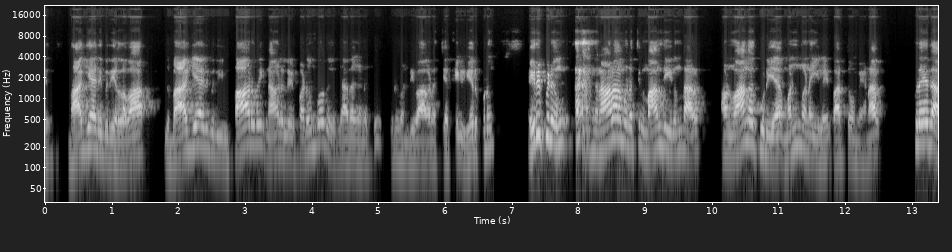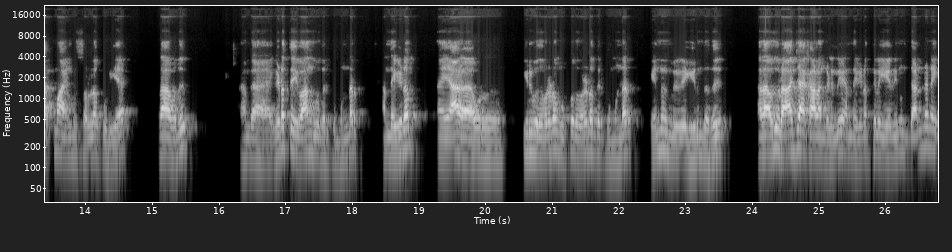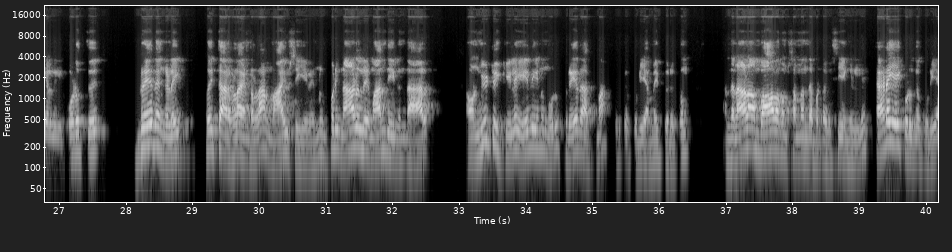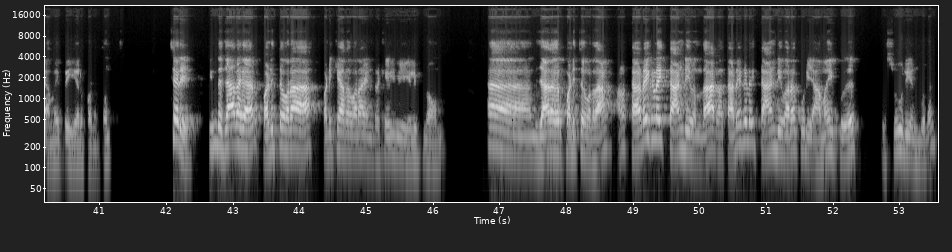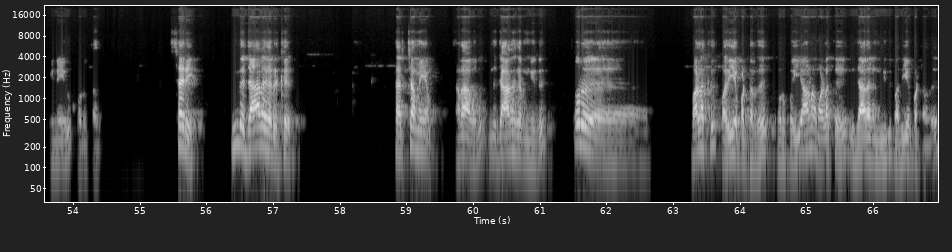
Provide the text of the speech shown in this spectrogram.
பாக்யாதிபதி அல்லவா? இந்த பாக்யாதிபதியின் பார்வை நாளிலே படும்போது ஜாதகனுக்கு திருவண்டி வாகன சேர்க்கைகள் ஏற்படும். இருப்பினும் இந்த நாலாம் இடத்தில் மாந்தி இருந்தால் அவன் வாங்கக்கூடிய மண்மனையிலே பார்த்தோமேனால் பிரேத ஆத்மா என்று சொல்லக்கூடிய அதாவது அந்த இடத்தை வாங்குவதற்கு முன்னர் அந்த இடம் ஒரு இருபது வருடம் முப்பது வருடத்திற்கு முன்னர் என்ன நிலையில் இருந்தது. அதாவது ராஜா காலங்களிலே அந்த இடத்துல ஏதேனும் தண்டனைகளை கொடுத்து பிரேதங்களை புதைத்தார்களா என்றெல்லாம் ஆய்வு செய்ய வேண்டும். இப்படி நாளிலே மாந்தி இருந்தால் அவன் வீட்டுக்கு கீழே ஏதேனும் ஒரு பிரேதாத்மா இருக்கக்கூடிய அமைப்பு இருக்கும். அந்த நாலாம் பாவகம் சம்பந்தப்பட்ட விஷயங்களிலே தடையை கொடுக்கக்கூடிய அமைப்பை ஏற்படுத்தும். சரி இந்த ஜாதகர் படித்தவரா படிக்காதவரா என்ற கேள்வியை எழுப்பினோம். இந்த ஜாதகர் படித்தவர் தான் ஆனால் தடைகளை தாண்டி வந்தார். அந்த தடைகளை தாண்டி வரக்கூடிய அமைப்பு சூரியன் புதன் இணைவு கொடுத்தது. சரி இந்த ஜாதகருக்கு தற்சமயம் அதாவது இந்த ஜாதகர் மீது ஒரு வழக்கு பதியப்பட்டது ஒரு பொய்யான வழக்கு இந்த ஜாதகன் மீது பதியப்பட்டது.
